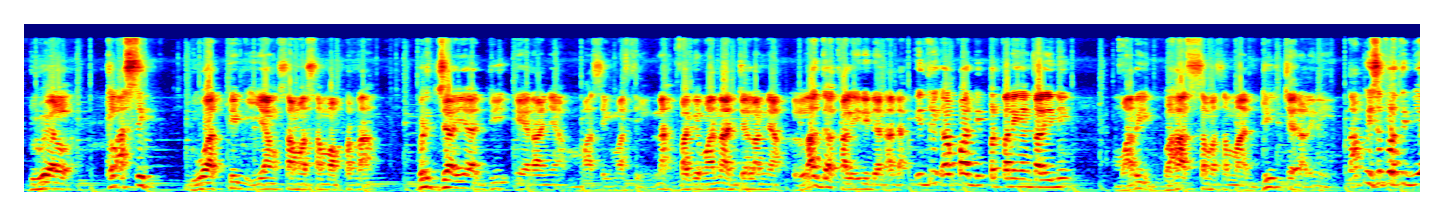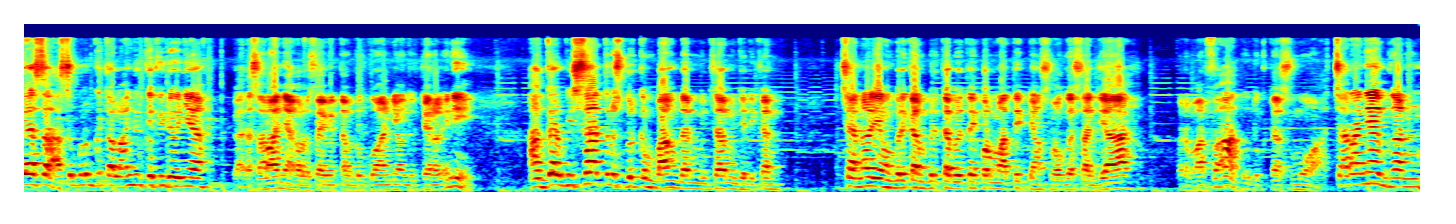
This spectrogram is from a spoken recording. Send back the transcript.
Duel klasik dua tim yang sama-sama pernah berjaya di eranya masing-masing. Nah bagaimana jalannya laga kali ini dan ada intrik apa di pertandingan kali ini Mari bahas sama-sama di channel ini. Tapi seperti biasa, sebelum kita lanjut ke videonya, gak ada salahnya kalau saya minta dukungannya untuk channel ini. Agar bisa terus berkembang dan bisa menjadikan channel yang memberikan berita-berita informatif yang semoga saja bermanfaat untuk kita semua. Caranya dengan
